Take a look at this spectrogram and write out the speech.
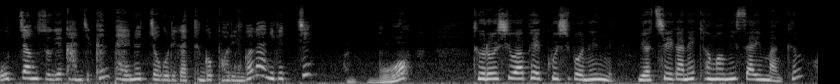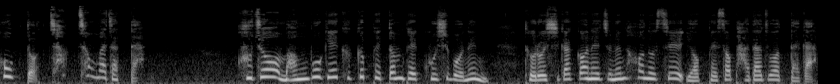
옷장 속에 간직한 배너 쪼고리 같은 거 버린 건 아니겠지? 뭐? 도로시와 195는 며칠간의 경험이 쌓인 만큼 호흡도 척척 맞았다. 그저 망보기에 급급했던 195는 도로시가 꺼내주는 헌옷을 옆에서 받아두었다가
